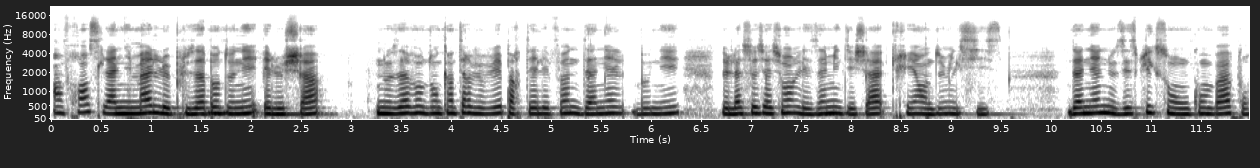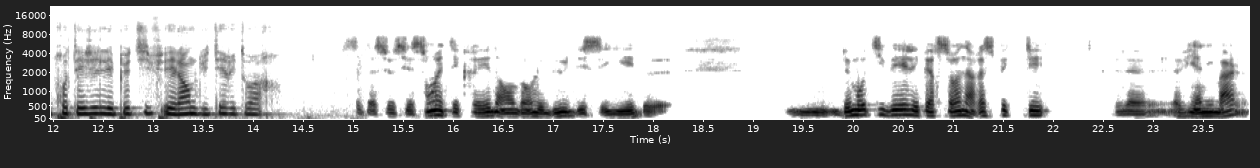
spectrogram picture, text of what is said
En France, l'animal le plus abandonné est le chat. Nous avons donc interviewé par téléphone Daniel Bonnet de l'association Les Amis des Chats, créée en 2006. Daniel nous explique son combat pour protéger les petits félins du territoire. Cette association a été créée dans, dans le but d'essayer de, de motiver les personnes à respecter la, la vie animale.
